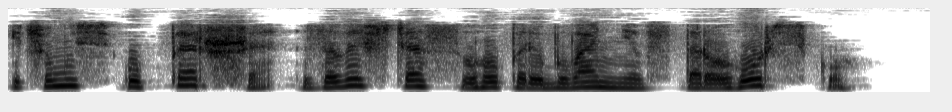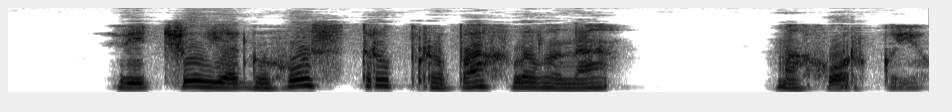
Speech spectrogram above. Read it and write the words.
і чомусь уперше за весь час свого перебування в Старогорську відчув, як гостро пропахла вона махоркою.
